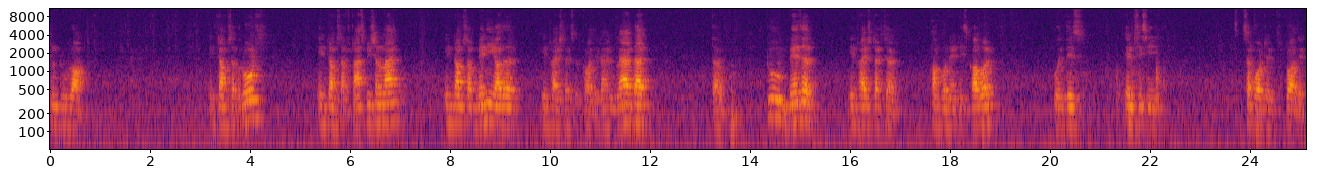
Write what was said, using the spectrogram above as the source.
to do a lot in terms of roads, in terms of transmission line, in terms of many other infrastructure projects. I'm glad that the two major infrastructure component is covered with this MCC supported project,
